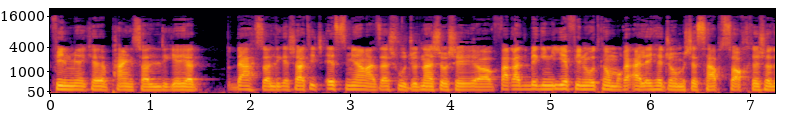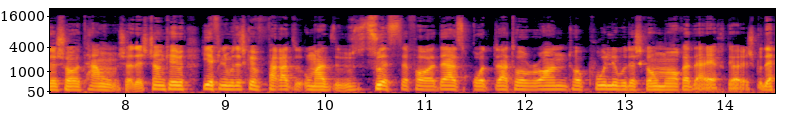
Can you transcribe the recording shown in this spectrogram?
فیلمیه که پنج سال دیگه یا ده سال دیگه شاید هیچ اسمی هم ازش وجود نشه باشه یا فقط بگیم یه فیلم بود که اون موقع علیه جنبش سبز ساخته شده شد تموم شدش. چون که یه فیلم بودش که فقط اومد سوء استفاده از قدرت و رانت و پولی بودش که اون موقع در اختیارش بوده.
